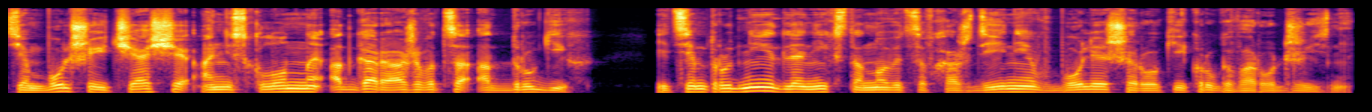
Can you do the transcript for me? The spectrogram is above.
тем больше и чаще они склонны отгораживаться от других, и тем труднее для них становится вхождение в более широкий круговорот жизни.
